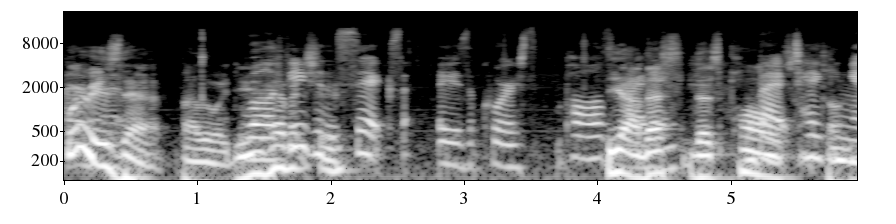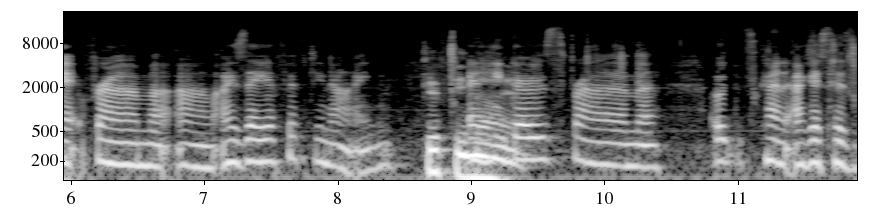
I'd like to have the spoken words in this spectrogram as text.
Where Uh, is that, by the way? Do you well, have Ephesians it? six is, of course, Paul's. Yeah, writing, that's- that's Paul's But taking it from um, Isaiah fifty nine. 59. And he goes from, oh, it's kind of, I guess, his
